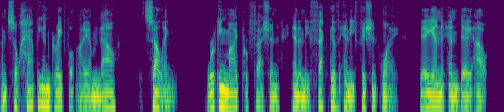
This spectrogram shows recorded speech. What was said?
I'm so happy and grateful I am now selling, working my profession in an effective and efficient way, day in and day out.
